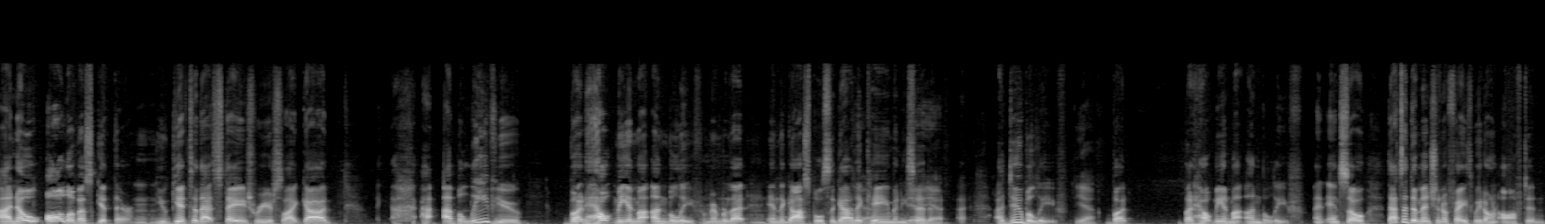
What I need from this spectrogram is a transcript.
I know all of us get there. Mm-hmm. You get to that stage where you're just like, God, I, I believe you, but help me in my unbelief. Remember mm-hmm. that in the mm-hmm. Gospels, the guy that came and he Yeah, said, yeah. I, I do believe Yeah. but but help me in my unbelief. And, and so that's a dimension of faith we don't often,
